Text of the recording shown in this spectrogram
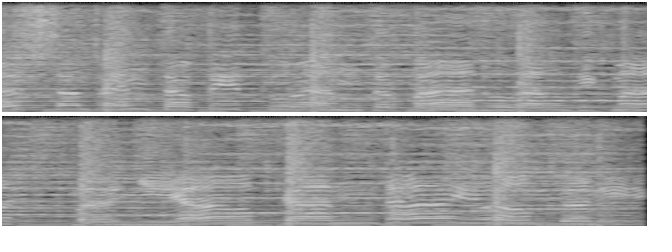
Pesantren Tauhid Quran terpadu al-hikmah Menyiapkan dai Rabbani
